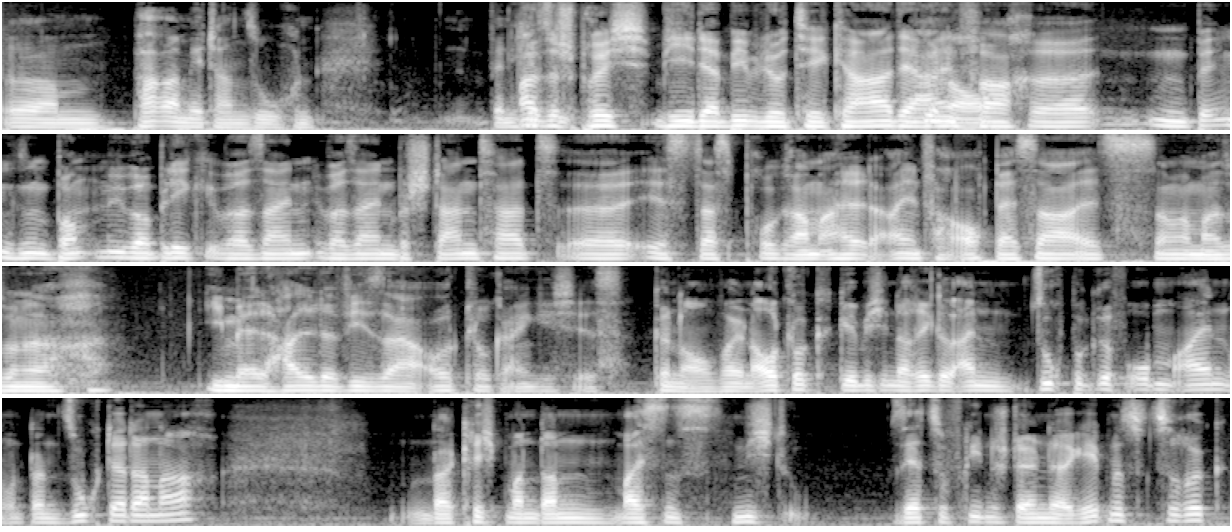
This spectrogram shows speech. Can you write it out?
ähm, Parametern suchen. also sprich, wie der Bibliothekar, der genau. einfach äh, einen Bombenüberblick über, sein, über seinen Bestand hat, äh, ist das Programm halt einfach auch besser als, sagen wir mal, so eine E-Mail-Halde, wie sein Outlook eigentlich ist. Genau, weil in Outlook gebe ich in der Regel einen Suchbegriff oben ein und dann sucht er danach. Da kriegt man dann meistens nicht sehr zufriedenstellende Ergebnisse zurück.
